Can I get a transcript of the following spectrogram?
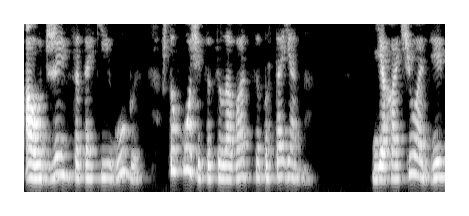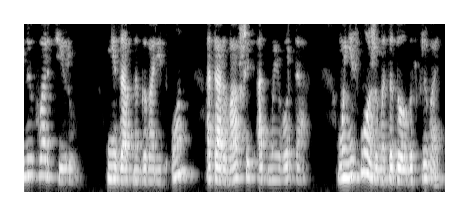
А у Джеймса такие губы, что хочется целоваться постоянно. «Я хочу отдельную квартиру», – внезапно говорит он, оторвавшись от моего рта. «Мы не сможем это долго скрывать,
